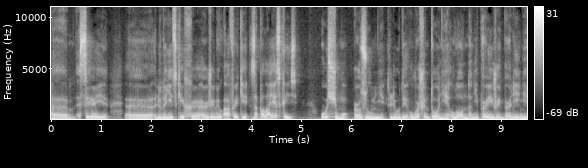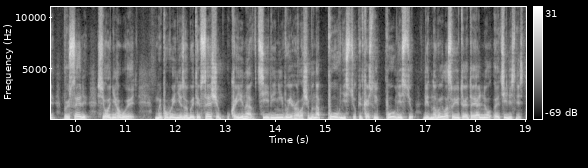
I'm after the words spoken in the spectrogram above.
е, Сирії, е, людоїдських режимів Африки, запалає скрізь. Ось чому розумні люди у Вашингтоні, Лондоні, Парижі, Берліні, Брюсселі сьогодні говорять: ми повинні зробити все, щоб Україна в цій війні виграла, щоб вона повністю, підкреслюю, повністю відновила свою територіальну е, цілісність.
